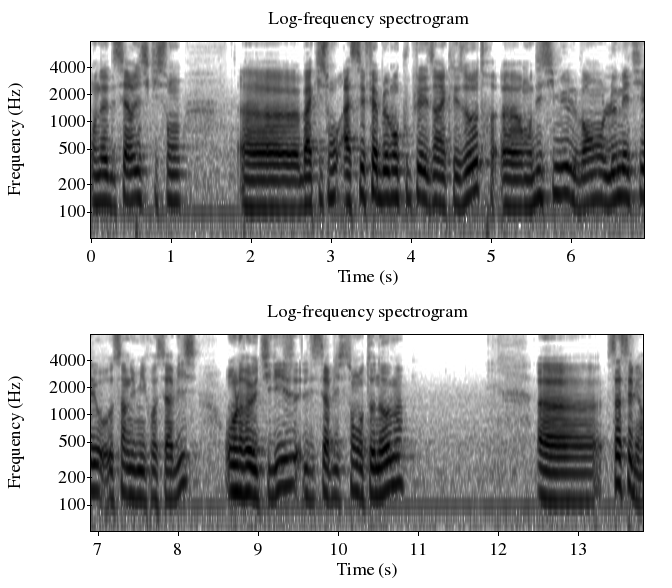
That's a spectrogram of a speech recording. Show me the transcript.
On a des services qui sont, euh, bah, qui sont assez faiblement couplés les uns avec les autres. On dissimule vraiment le métier au sein du microservice. On le réutilise. Les services sont autonomes. Ça, c'est bien.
